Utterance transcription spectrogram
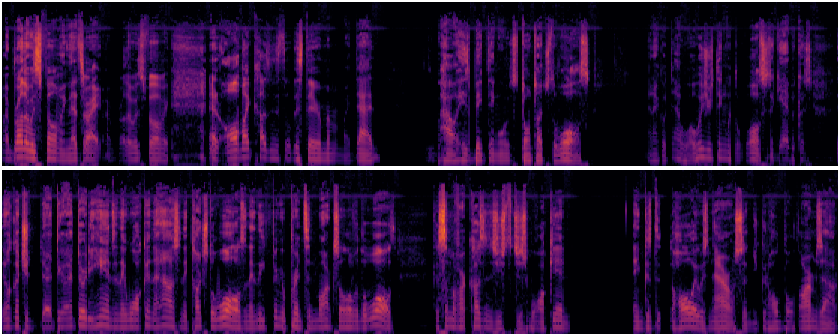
my brother was filming. That's right, my brother was filming, and all my cousins till this day remember my dad, how his big thing was, "Don't touch the walls." And I go, Dad, what was your thing with the walls? He's like, Yeah, because they all got your they got dirty hands and they walk in the house and they touch the walls and they leave fingerprints and marks all over the walls. Because some of our cousins used to just walk in, and because the, the hallway was narrow, so you can hold both arms out,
